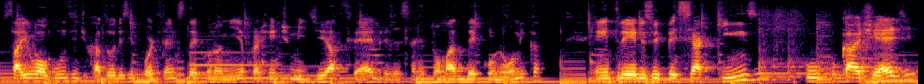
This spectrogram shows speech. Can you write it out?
saiu alguns indicadores importantes da economia para a gente medir a febre dessa retomada da econômica, entre eles o IPCA 15, o, CAGED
